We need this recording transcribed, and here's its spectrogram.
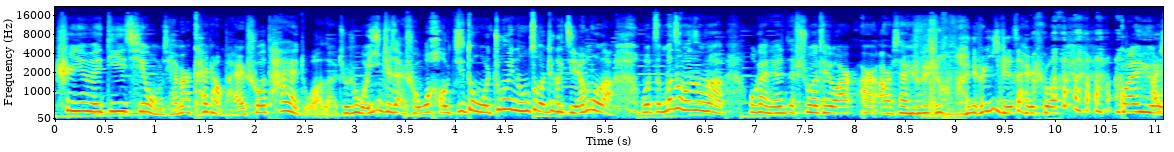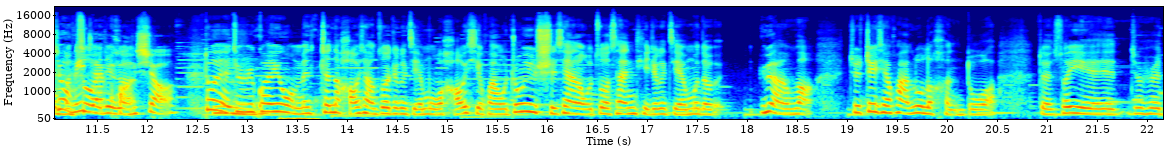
是因为第一期我们前面开场白说太多了，就是我一直在说，我好激动，我终于能做这个节目了，我怎么怎么怎么，我感觉说得有二二二三十分钟吧，就是一直在说关于我们做这个 狂笑，对，就是关于我们真的好想做这个节目，我好喜欢，我终于实现了我做三体这个节目的愿望，就这些话录了很多，对，所以就是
